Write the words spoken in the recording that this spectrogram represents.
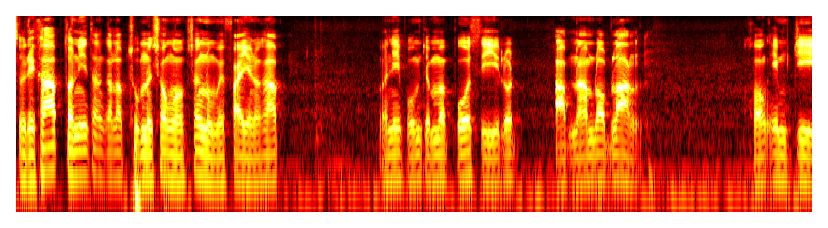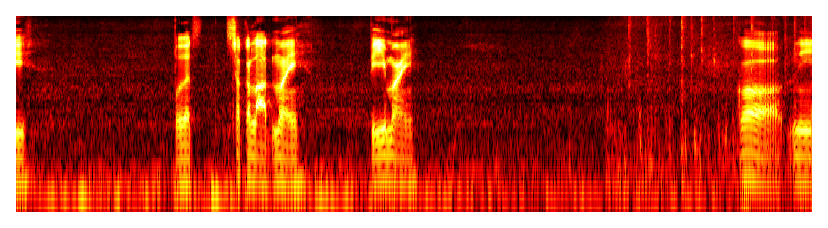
สวัสดีครับ ตอนนี้ท่านก็รับชมในช่องของช่างหนุ่มไวไฟอยู่นะครับ วันนี้ผมจะมาโป้สีรถอาบน้ำรอบล่างของ MG เปิดสกราดใหม่ ปีใหม่ ก็มี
